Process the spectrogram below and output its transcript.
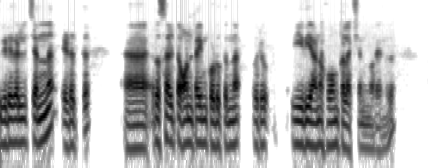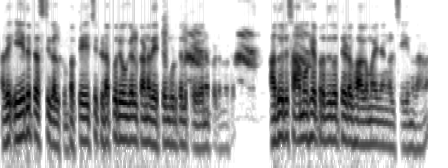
വീടുകളിൽ ചെന്ന് എടുത്ത് റിസൾട്ട് ഓൺ ടൈം കൊടുക്കുന്ന ഒരു രീതിയാണ് ഹോം കളക്ഷൻ എന്ന് പറയുന്നത്. അത് ഏത് ടെസ്റ്റുകൾക്കും പ്രത്യേകിച്ച് കിടപ്പ് രോഗികൾക്കാണ് അത് ഏറ്റവും കൂടുതൽ പ്രയോജനപ്പെടുന്നത്. അതൊരു സാമൂഹ്യ പ്രതിബദ്ധതയുടെ ഭാഗമായി ഞങ്ങൾ ചെയ്യുന്നതാണ്.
